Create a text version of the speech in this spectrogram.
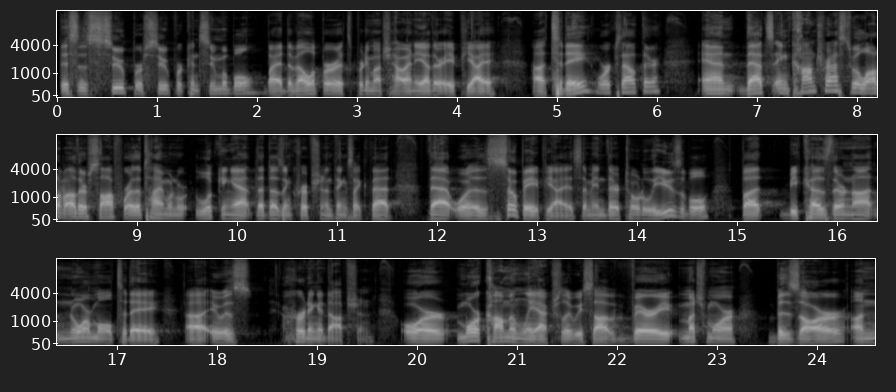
This is super, super consumable by a developer. It's pretty much how any other API uh, today works out there. And that's in contrast to a lot of other software at the time when we're looking at that does encryption and things like that, that was SOAP APIs. I mean, they're totally usable, but because they're not normal today, uh, it was hurting adoption. Or more commonly, actually, we saw very much more bizarre, un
